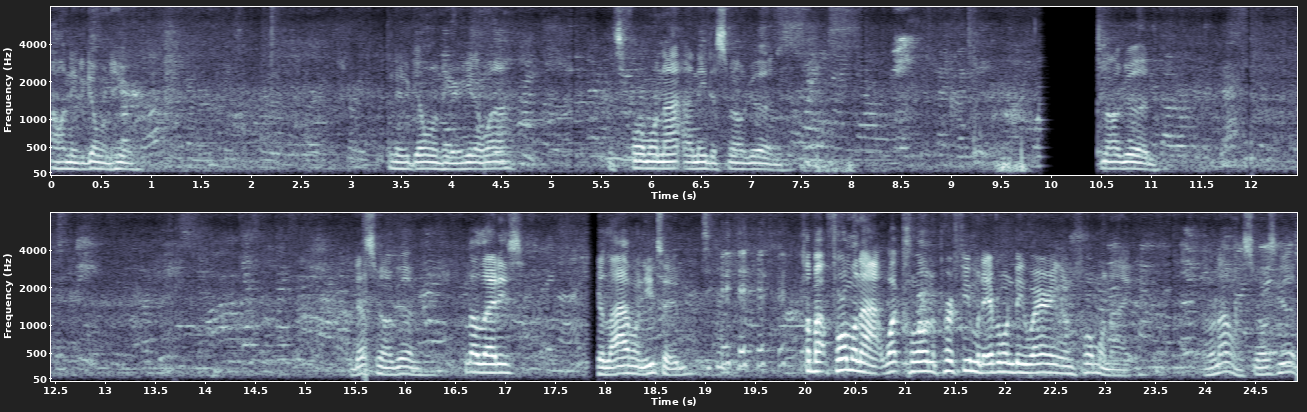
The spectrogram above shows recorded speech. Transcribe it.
Oh, I need to go in here. I need to go in here. You know why? It's formal night. I need to smell good. Smell good. It does smell good. Hello, ladies. You're live on YouTube. Talk about formal night. What cologne and perfume would everyone be wearing on formal night? I don't know. It smells good.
